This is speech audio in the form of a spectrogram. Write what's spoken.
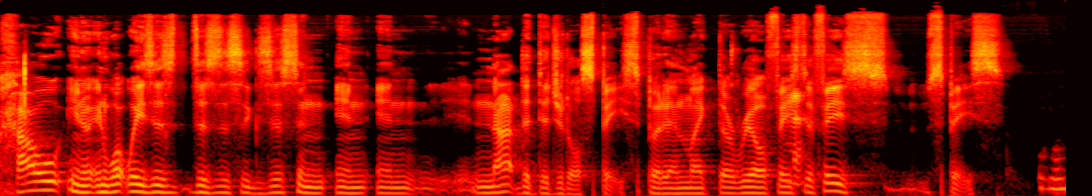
how you know in what ways is does this exist in in in not the digital space but in like the real face-to-face space mm-hmm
